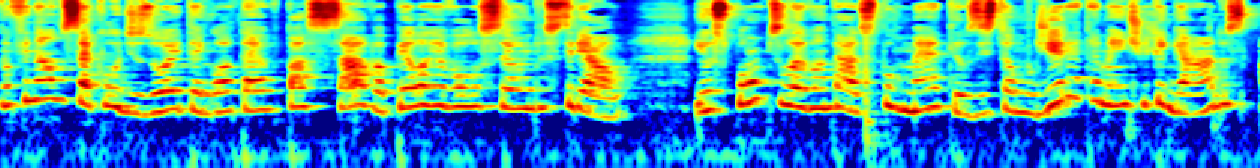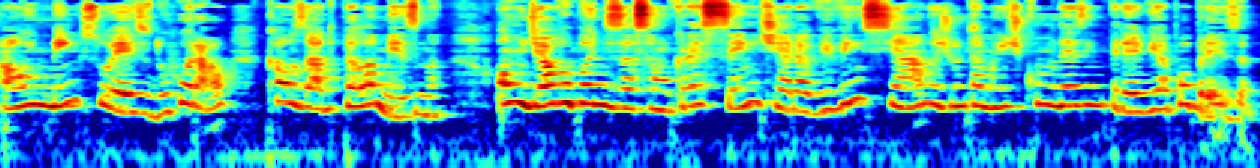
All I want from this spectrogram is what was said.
No final do século XVIII, a Inglaterra passava pela Revolução Industrial e os pontos levantados por Matthews estão diretamente ligados ao imenso êxodo rural causado pela mesma, onde a urbanização crescente era vivenciada juntamente com o desemprego e a pobreza.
